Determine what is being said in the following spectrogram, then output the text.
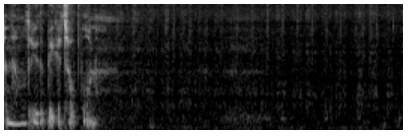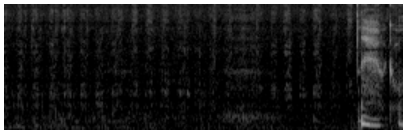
and then we'll do the bigger top one. There we go.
